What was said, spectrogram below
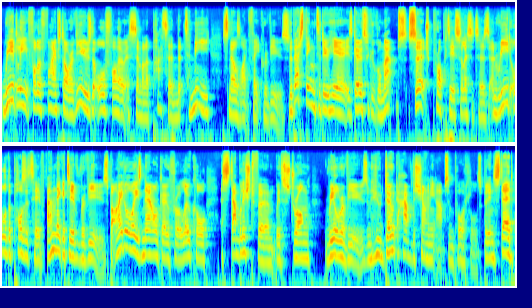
weirdly full of five star reviews that all follow a similar pattern that to me smells like fake reviews. The best thing to do here is go to Google Maps, search property solicitors, and read all the positive and negative reviews, but I'd always now go for a local established firm with strong real reviews and who don't have the shiny apps and portals, but instead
